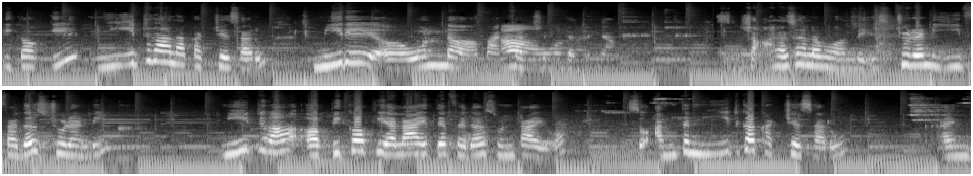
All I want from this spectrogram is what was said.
పీకాక్కి. నీట్గా అలా కట్ చేశారు. మీరే ఓన్ మ్యానుఫ్యాక్చరింగ్ Yeah. చాలా చాలా బాగుంది. చూడండి ఈ ఫెదర్స్ చూడండి. నీట్గా పీకాక్కి ఎలా అయితే ఫెదర్స్ ఉంటాయో. సో అంత నీట్గా కట్ చేశారు. అండ్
